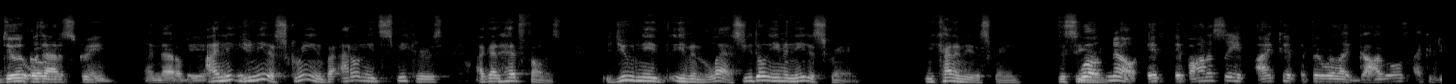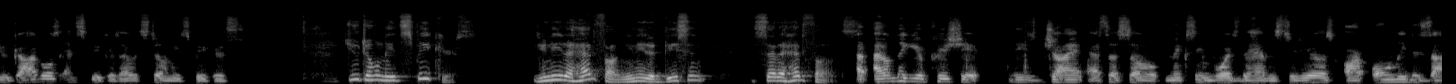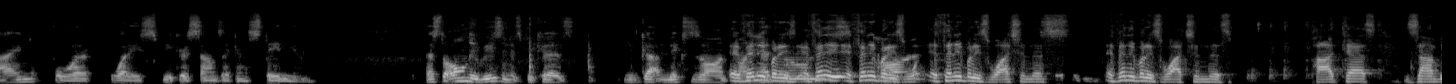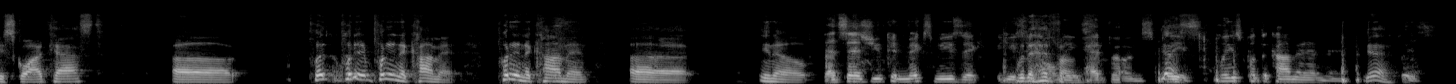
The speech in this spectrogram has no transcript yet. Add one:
do it without a screen, and that'll be. I need you need a screen, but I don't need speakers. I got headphones. You need even less. You don't even need a screen. You kind of need a screen to see. Well, your- no. If if honestly, if I could, if there were like goggles, I could do goggles and speakers. I would still need speakers. you don't need speakers. You need a headphone. You need a decent set of headphones. I, I don't think you appreciate these giant SSO mixing boards they have in studios are only designed for what a speaker sounds like in a stadium. That's the only reason. Is because you've got mixes on. If on anybody's, if any, if anybody's, on- if anybody's watching this, if anybody's watching this podcast, Zombie Squadcast, uh, put put in put in a comment. Put in a comment. Uh, you know, that says you can mix music using With the only headphones. Headphones. Yes. Please, please put the comment in there. yeah. Please.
